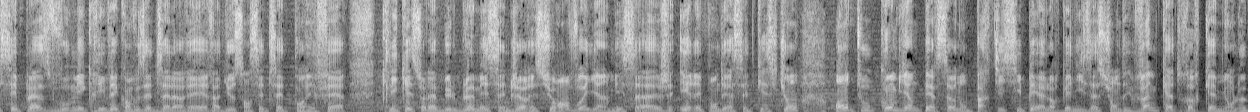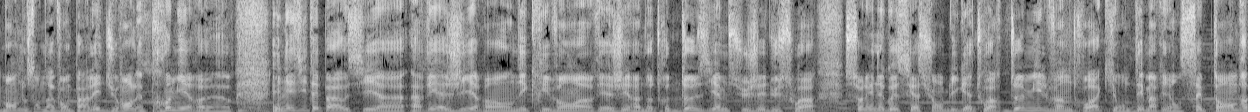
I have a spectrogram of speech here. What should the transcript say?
ces places, vous m'écrivez quand vous êtes à l'arrêt, radio177.fr. Cliquez sur la bulle bleue Messenger et sur envoyer un message et répondez à cette question. En tout, combien de personnes ont participé à l'organisation des 24 heures Camion Le Mans Nous en avons parlé durant la première heure. Et n'hésitez pas aussi à, réagir hein, en écrivant, à réagir à notre deuxième sujet du soir sur les négociations obligatoires 2023 qui ont démarré en septembre.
